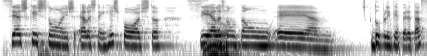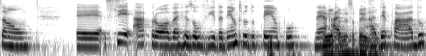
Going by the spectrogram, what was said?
Se as questões elas têm resposta, se elas não estão é, dupla interpretação, é, se a prova é resolvida dentro do tempo né, pergunta. adequado,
